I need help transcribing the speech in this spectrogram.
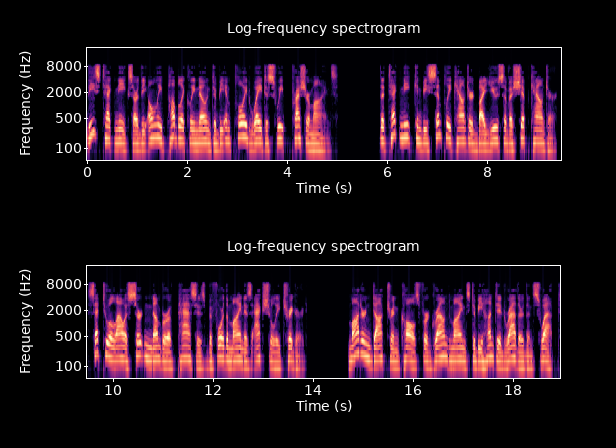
These techniques are the only publicly known to be employed way to sweep pressure mines. The technique can be simply countered by use of a ship counter, set to allow a certain number of passes before the mine is actually triggered. Modern doctrine calls for ground mines to be hunted rather than swept.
